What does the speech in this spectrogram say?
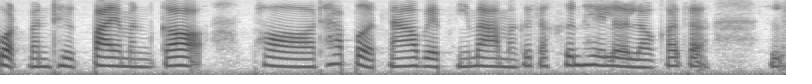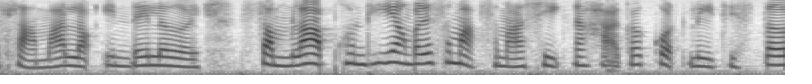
กดบันทึกไปมันก็พอถ้าเปิดหน้าเว็บนี้มา มันก็จะขึ้นให้เลยแล้วก็จะสามารถล็อกอินได้เลยสำหรับคนที่ยังไม่ได้สมัครสมาชิกนะคะ ก็กด register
